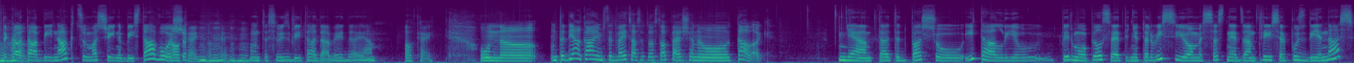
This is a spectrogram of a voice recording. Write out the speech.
Tā kā Aha. tā bija nakts, un mašīna bija stāvoša. Okay, okay. Mhm. Un tas viss bija tādā veidā, jā. Okay. Un, uh, un tad, jā, kā jums tad veicās ar to stopēšanu tālāk? Jā, tā tad pašu Itāliju, pirmo pilsētiņu ar visu, jo mēs sasniedzām trīs ar pus dienās,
